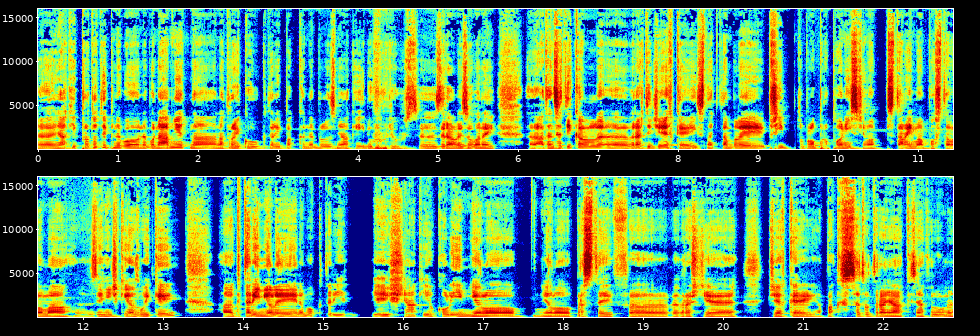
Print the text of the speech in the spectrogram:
e, nějaký prototyp nebo, nebo námět na, na trojku, který pak nebyl z nějakých důvodů zrealizovaný. E, a ten se týkal e, vraždy JFK, snad tam byly, pří, to bylo propojené s těma starýma postavama z jedničky a z dvojky, který měli, nebo který jejíž nějaký okolí mělo, mělo prsty v, ve vraždě JFK a pak se to teda nějak z nějakého ne,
